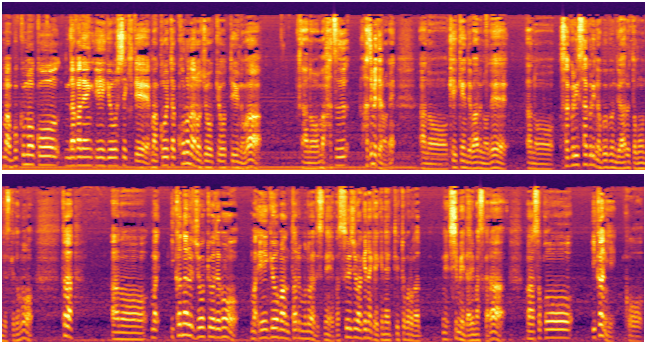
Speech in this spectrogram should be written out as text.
ーまあ、僕もこう、長年営業してきて、まあ、こういったコロナの状況っていうのは、あの、まあ、初、初めてのね、あの、経験ではあるので、あの、探り探りの部分ではあると思うんですけども、ただ、あの、まあ、いかなる状況でも、まあ、営業マンたるものはですね、やっぱ数字を上げなきゃいけないっていうところが、ね、使命でありますから、まあ、そこを、いかに、こ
